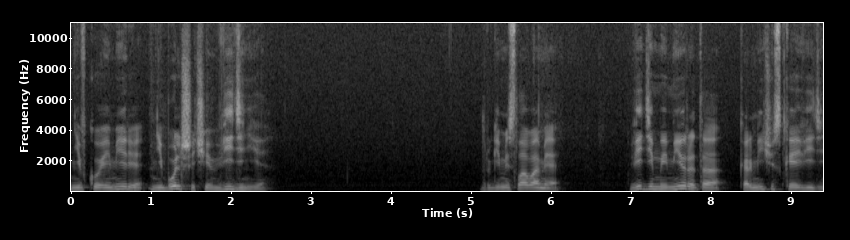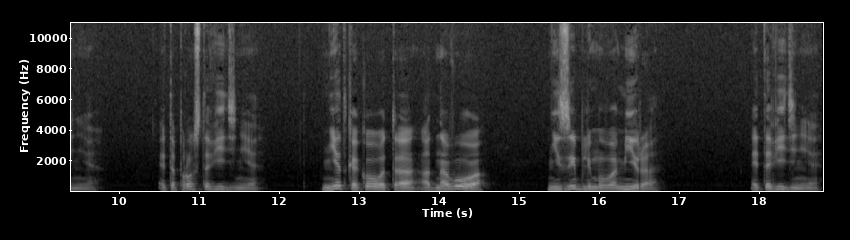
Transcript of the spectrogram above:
ни в коей мере не больше, чем видение. Другими словами, видимый мир – это кармическое видение. Это просто видение. Нет какого-то одного незыблемого мира. Это видение.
